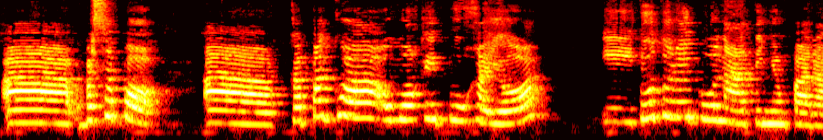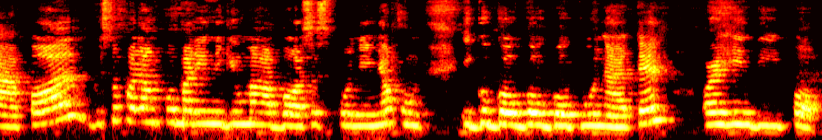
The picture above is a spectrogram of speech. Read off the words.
Ah, basta po, ah, kapag ko umokay po kayo, itutuloy po natin yung parapol. Gusto ko lang po marinig yung mga bosses po ninyo kung i-go-go-go po natin or hindi po.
